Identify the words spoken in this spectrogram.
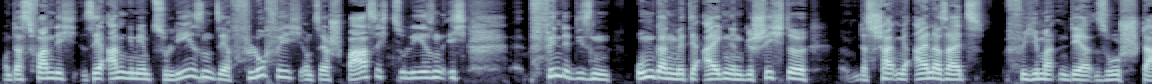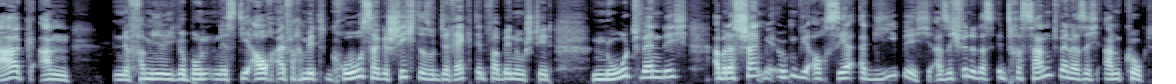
Und das fand ich sehr angenehm zu lesen, sehr fluffig und sehr spaßig zu lesen. Ich finde diesen Umgang mit der eigenen Geschichte, das scheint mir einerseits für jemanden, der so stark an eine Familie gebunden ist, die auch einfach mit großer Geschichte so direkt in Verbindung steht, notwendig. Aber das scheint mir irgendwie auch sehr ergiebig. Also ich finde das interessant, wenn er sich anguckt,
